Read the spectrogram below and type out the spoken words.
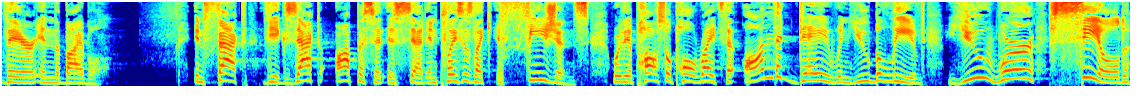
there in the Bible. In fact, the exact opposite is said in places like Ephesians, where the Apostle Paul writes that on the day when you believed, you were sealed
